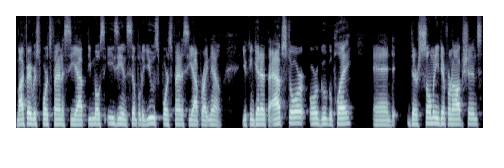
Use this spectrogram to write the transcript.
my favorite sports fantasy app, the most easy and simple to use sports fantasy app right now. You can get it at the App Store or Google Play, and there's so many different options.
